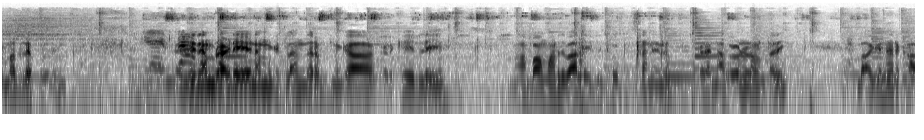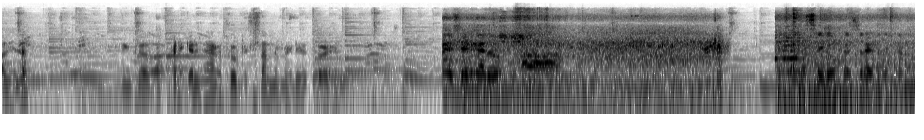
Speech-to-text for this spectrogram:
ఏమొద్దులే పూజ. వెళ్ళినాం రెడీ అయినాం ఇట్లా అందరం. ఇంకా అక్కడికి వెళ్ళి మా బామ్మాడిది వాళ్ళ ఇల్లు చూపిస్తాను నేను. ఇక్కడ నల్గొండలో ఉంటుంది. భాగ్యనగర్ కాలనీలో. ఇంకా అక్కడికి వెళ్ళినాక చూపిస్తాను వీడియో చూడండి. ఇగో పెసరైట్ తింటున్నాం.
